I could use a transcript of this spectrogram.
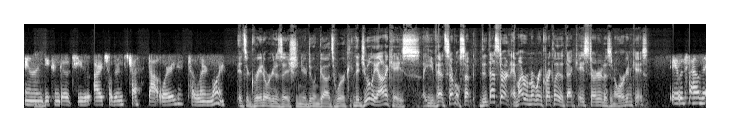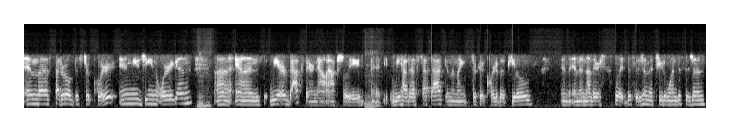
and you can go to ourchildrenstrust.org to learn more. It's a great organization. You're doing God's work. The Juliana case, you've had several. Did that start? Am I remembering correctly that that case started as an Oregon case? It was filed in the federal district court in Eugene, Oregon, mm-hmm. uh, and we are back there now. Actually, mm-hmm. uh, we had a setback in the Ninth Circuit Court of Appeals in, in another split decision, a two to one decision,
